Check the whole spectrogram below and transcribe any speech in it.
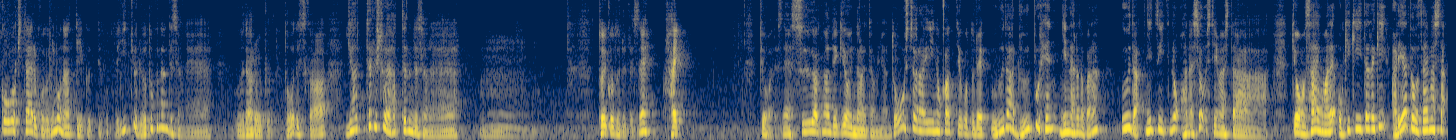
考を鍛えることにもなっていくっていうことで一挙両得なんですよね。OODA ループどうですか？やってる人はやってるんですよね。うん。ということでですねはい。今日はですね数学ができるようになるためにはどうしたらいいのかっていうことで OODA ループ編になるのかな？ OODA についてのお話をしていました。今日も最後までお聴きいただきありがとうございました。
